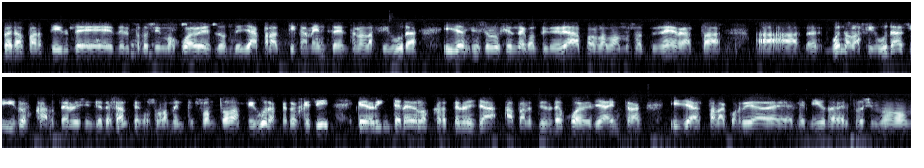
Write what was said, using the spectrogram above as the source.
pero a partir de, del próximo jueves, donde ya prácticamente entra la figura y ya sin solución de continuidad, pues lo vamos a tener hasta, a- bueno, las figuras y los carteles interesantes, no solamente son todas figuras, pero es que sí, que el interés de los carteles ya a partir de jueves ya entran y ya está la corrida de, de Miura del próximo,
